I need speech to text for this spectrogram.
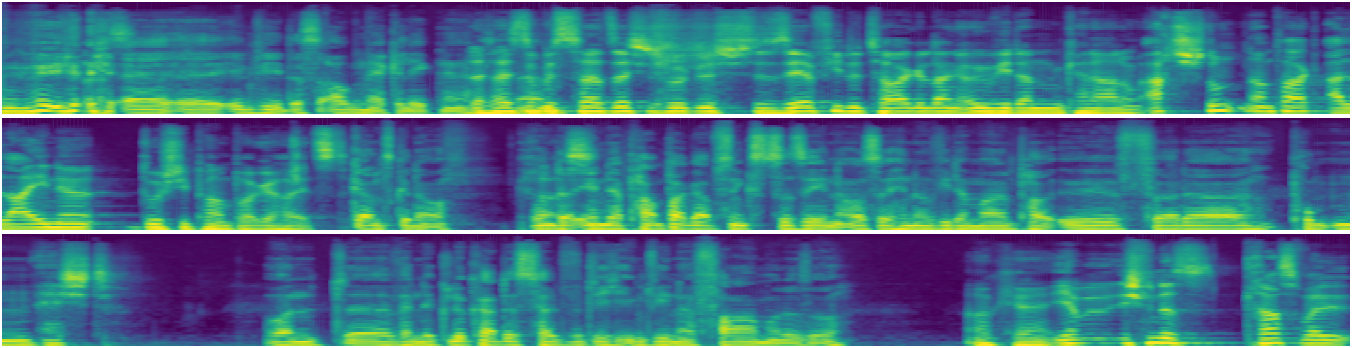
äh, äh, irgendwie das Augenmerk gelegt, ne? Das heißt, du Ähm, bist tatsächlich wirklich sehr viele Tage lang irgendwie dann, keine Ahnung, acht Stunden am Tag alleine durch die Pampa geheizt. Ganz genau. Krass. Und in der Pampa gab es nichts zu sehen, außer hin und wieder mal ein paar Ölförderpumpen. Echt? Und äh, wenn du Glück hattest, halt wirklich irgendwie eine Farm oder so. Okay. Ja, ich finde das krass, weil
